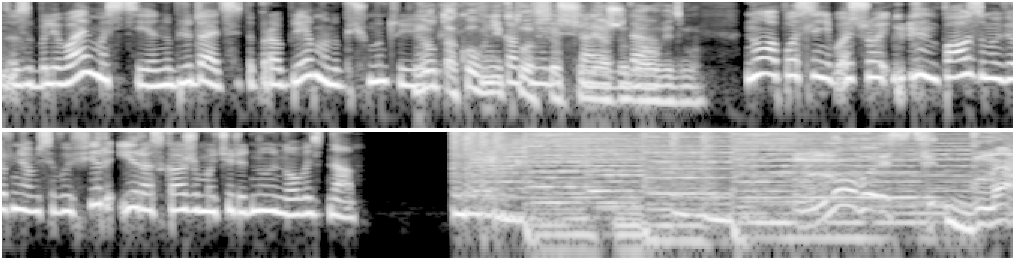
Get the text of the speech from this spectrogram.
заболеваемости наблюдается эта проблема, но почему-то ее Ну, такого никто не все-таки не ожидал, да. видимо. Ну, а после небольшой паузы мы вернемся в эфир и расскажем очередную новость дна. Новость дна.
